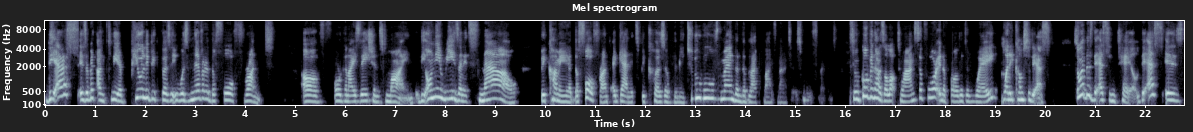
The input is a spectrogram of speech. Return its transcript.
The S is a bit unclear purely because it was never the forefront of organizations' mind. The only reason it's now becoming at the forefront, again, it's because of the Me Too movement and the Black Lives Matters movement. So COVID has a lot to answer for in a positive way when it comes to the S. So what does the S entail? The S is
